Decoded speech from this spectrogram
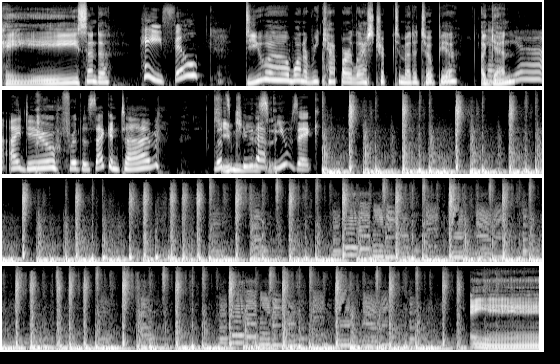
Hey, Senda. Hey, Phil. Do you uh, want to recap our last trip to Metatopia again? Yeah, I do for the second time. Let's Cue cue, that music. music. And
